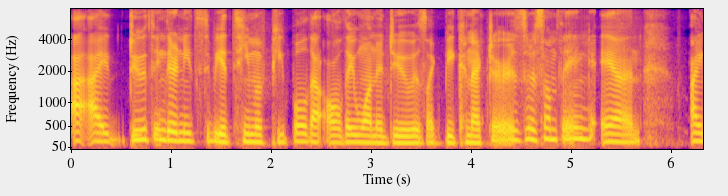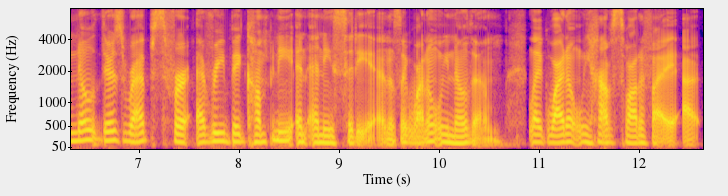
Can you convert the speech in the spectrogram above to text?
I, I do think there needs to be a team of people that all they want to do is like be connectors or something. And I know there's reps for every big company in any city. And it's like, why don't we know them? Like, why don't we have Spotify at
